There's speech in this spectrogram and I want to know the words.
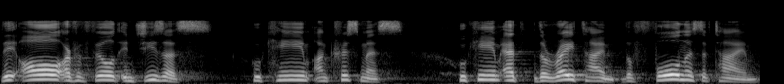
They all are fulfilled in Jesus, who came on Christmas, who came at the right time, the fullness of time,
